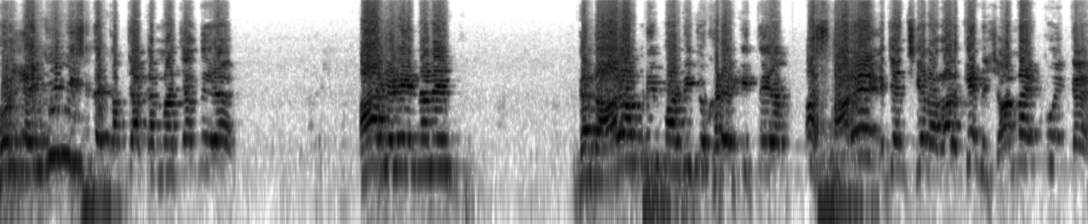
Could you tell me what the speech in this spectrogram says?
ਹੁਣ ਐਜੀਪੀਸੀ ਤੇ ਕਬਜ਼ਾ ਕਰਨਾ ਚਾਹੁੰਦੇ ਆ। ਆ ਜਿਹੜੇ ਇਹਨਾਂ ਨੇ ਗੰਦਾਰ ਆਪਣੀ ਪਾਰਟੀ ਚੋਂ ਖੜੇ ਕੀਤੇ ਆ। ਆ ਸਾਰੇ ਏਜੰਸੀਆਂ ਨਾਲ ਰਲ ਕੇ ਨਿਸ਼ਾਨਾ ਇੱਕੋ ਇੱਕ ਹੈ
